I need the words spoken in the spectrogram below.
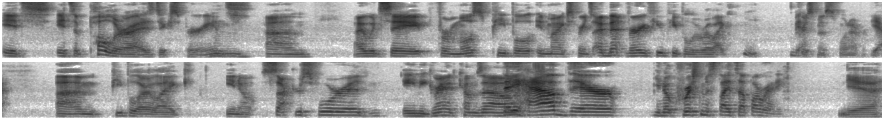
it's it's a polarized experience. Mm. Um, I would say for most people, in my experience, I've met very few people who were like, hmm, Yeah. Christmas, whatever. Yeah. Um, people are like, you know, suckers for it. Mhm. Amy Grant comes out. They have their, you know, Christmas lights up already. yeah.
